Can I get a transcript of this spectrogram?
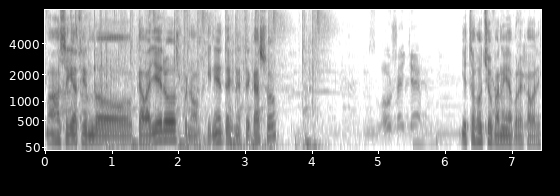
Vamos a seguir haciendo caballeros, bueno, jinetes en este caso. Y estos ocho van a ir a por el jabalí.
